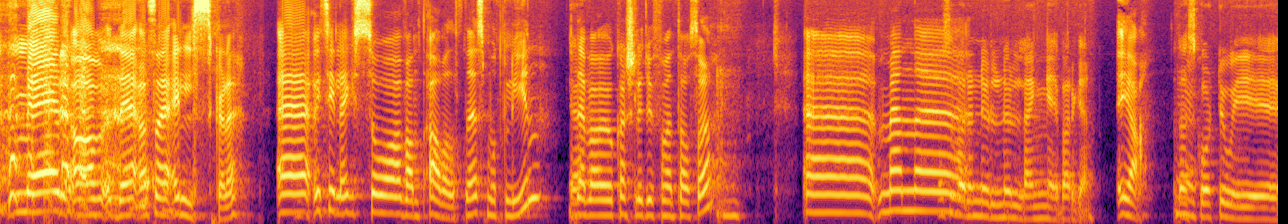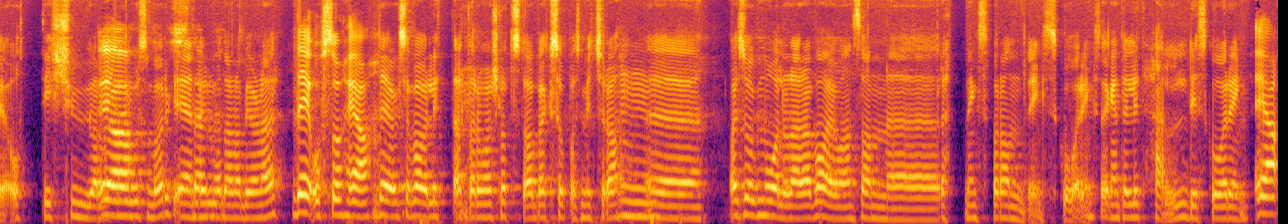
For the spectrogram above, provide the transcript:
Mer av det. Altså, jeg elsker det. Eh, og I tillegg så vant Avaldsnes mot Lyn. Det var jo kanskje litt uforventa også. Eh, men Og så eh, var det 0-0 lenge i Bergen. Ja. De skårte jo i 87 eller Ja, i Rosenborg. 1-0 stemmer. mot Erna Bjørnar. Det også, ja. Det også var litt etter å ha slått Stabæk såpass mye. da. Eh, og jeg så målet der var jo en sånn uh, retningsforandringsskåring, så egentlig litt heldig skåring. ja.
